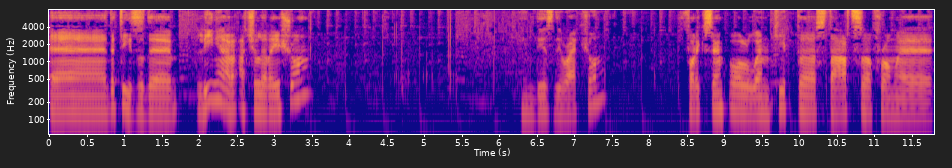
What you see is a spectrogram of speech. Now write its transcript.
that is the linear acceleration in this direction. For example, when kit uh, starts from a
